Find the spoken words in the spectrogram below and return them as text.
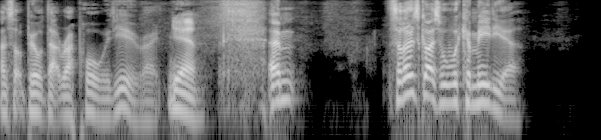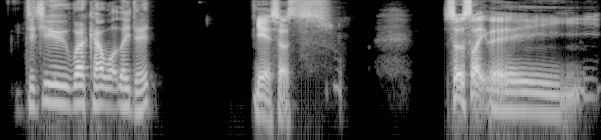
and sort of build that rapport with you, right? yeah. Um, so those guys were Wika Media. Did you work out what they did? Yeah, so it's so it's like the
